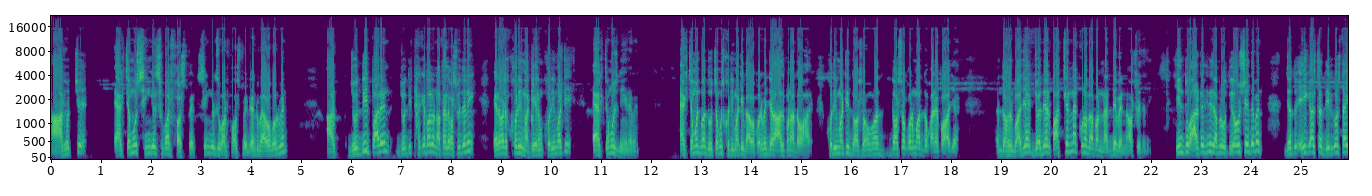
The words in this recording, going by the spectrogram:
আর হচ্ছে এক চামচ single super phosphate single super phosphate একটু ব্যবহার করবেন। আর যদি পারেন, যদি থাকে ভালো, না তাহলে অসুবিধা নেই। এরকম একটা খড়ি মাটি, এরকম খড়ি মাটি এক চামচ নিয়ে নেবেন। এক চামচ বা দু চামচ খড়ি মাটি ব্যবহার করবেন, যারা আলপনা দেওয়া হয়। খড়ি মাটি দশ দশকর্মার দোকানে পাওয়া যায়। দশ পাওয়া যায়। যদি আর পাচ্ছেন না, কোনো ব্যাপার না, দেবেন না, অসুবিধা নেই। কিন্তু আরেকটা জিনিস আপনি অতি অবশ্যই দেবেন, যেহেতু এই গাছটা দীর্ঘস্থায়ী,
